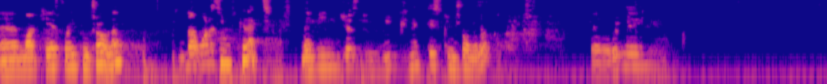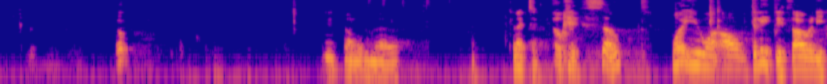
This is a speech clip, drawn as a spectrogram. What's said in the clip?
Uh, my PS3 controller does not want to seem to connect. Let me just reconnect this controller up. Bear with me. Oh. No. Connected. Okay, so what you want, I'll delete this. I already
